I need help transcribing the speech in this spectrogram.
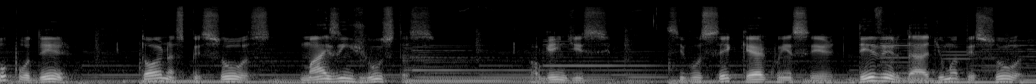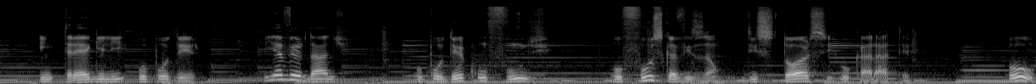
O poder torna as pessoas mais injustas. Alguém disse: se você quer conhecer de verdade uma pessoa, entregue-lhe o poder. E é verdade. O poder confunde, ofusca a visão, distorce o caráter. Ou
